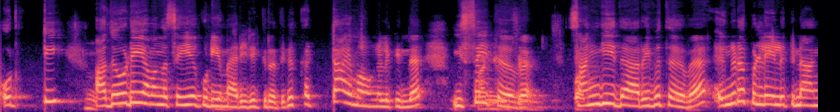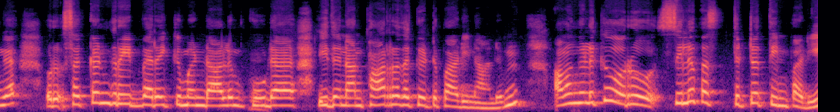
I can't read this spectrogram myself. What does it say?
ஒட்டி. அதோடய அவங்க செய்யக்கூடிய மாதிரி இருக்கிறதுக்கு கட்டாயம் அவங்களுக்கு இந்த இசை தேவை. சங்கீத அறிவு தேவை எங்கட பிள்ளைகளுக்கு நாங்க ஒரு செகண்ட் கிரேட் வரைக்கும் என்றாலும் கூட இதை நான் பாடுறதை கேட்டு பாடினாலும் அவங்களுக்கு ஒரு சிலபஸ் திட்டத்தின்படி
